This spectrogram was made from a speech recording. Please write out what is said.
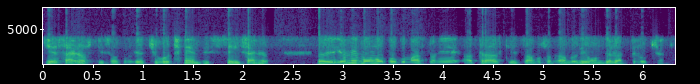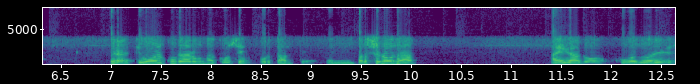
10 años quizás, porque el chico tiene 16 años. Entonces, yo me vuelvo un poco más, Tony, atrás que estamos hablando de un delantero centro. Mira, te voy a recordar una cosa importante. En Barcelona ha llegado jugadores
